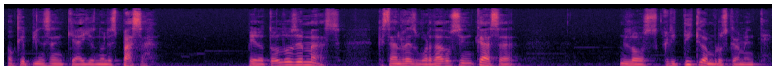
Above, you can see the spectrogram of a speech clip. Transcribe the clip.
o que piensan que a ellos no les pasa. Pero todos los demás que están resguardados en casa los critican bruscamente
